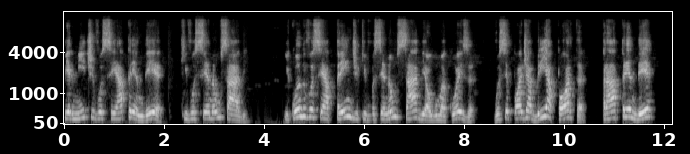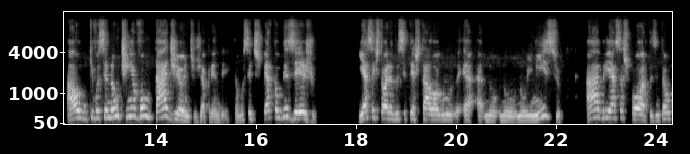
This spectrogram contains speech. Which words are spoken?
permite você aprender que você não sabe. E quando você aprende que você não sabe alguma coisa, você pode abrir a porta para aprender algo que você não tinha vontade antes de aprender. Então você desperta o desejo. E essa história do se testar logo no, é, é, no, no, no início abre essas portas. Então,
